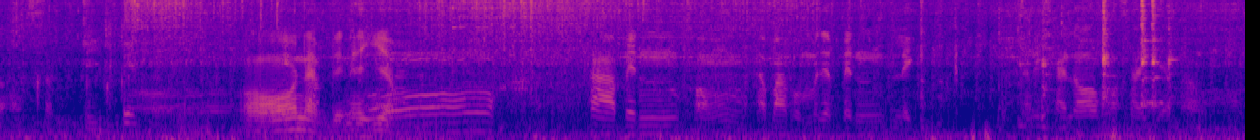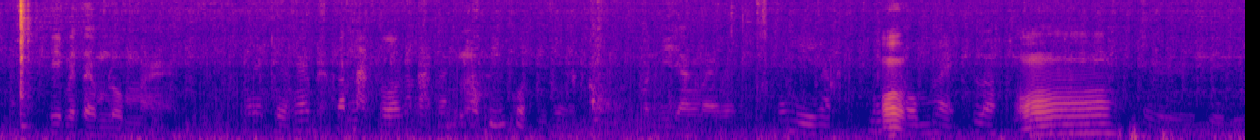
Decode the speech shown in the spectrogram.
สองสามปี อ๋อแหนบดินให้เยี่ยม ถ้าเป็นของชาวบ้านผมมันจะเป็นเหล็กอันนี้ใช้ล้อมอไซค์เหยียบเอาที่ไม่เติมลมมาไม่ได้เกิดแค่น้ำหนักตัวน้ำหนักมันก็ทิ้งกดอยู่ด้วยมันมียางในไหมไม่มีครับไม่โอ้มีลมด้วยอ๋อเออดีดี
